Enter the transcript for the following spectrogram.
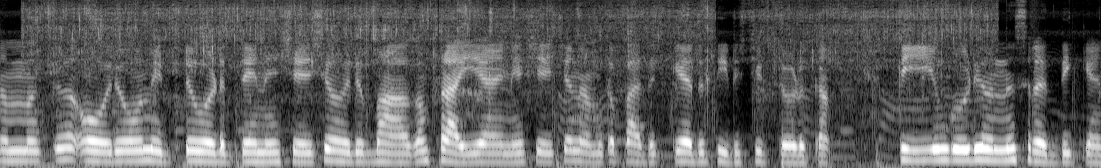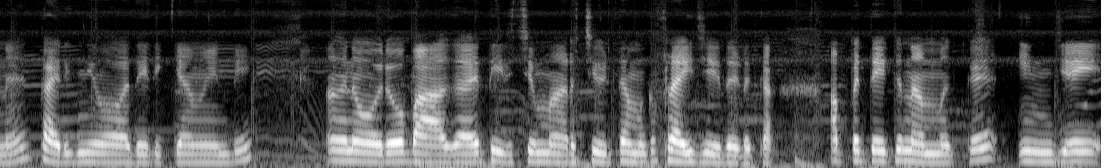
നമുക്ക് ഓരോന്ന് ഇട്ട് കൊടുത്തതിന് ശേഷം ഒരു ഭാഗം ഫ്രൈ ആയതിന് ശേഷം നമുക്ക് പതുക്കെ അത് തിരിച്ചിട്ട് കൊടുക്കാം. തീയും കൂടി ഒന്ന് ശ്രദ്ധിക്കണേ. കരിഞ്ഞു പോവാതിരിക്കാൻ വേണ്ടി. അങ്ങനെ ഓരോ ഭാഗമായി തിരിച്ച് മറിച്ചിട്ട് നമുക്ക് ഫ്രൈ ചെയ്തെടുക്കാം. അപ്പോഴത്തേക്ക് നമുക്ക് ഇഞ്ചി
